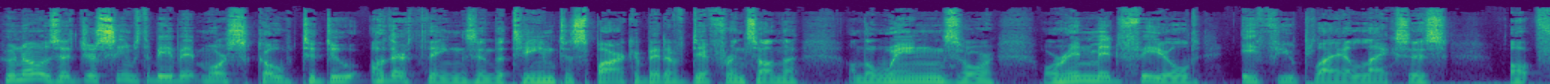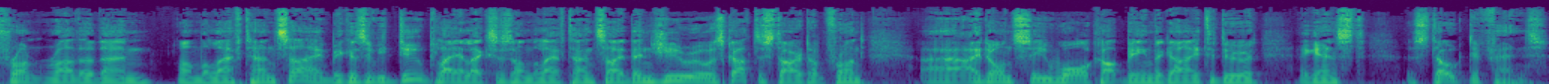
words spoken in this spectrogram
Who knows? It just seems to be a bit more scope to do other things in the team to spark a bit of difference on the on the wings or or in midfield if you play Alexis up front rather than on the left hand side. Because if you do play Alexis on the left hand side, then Giroud has got to start up front. Uh, I don't see Walcott being the guy to do it against a Stoke defence.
